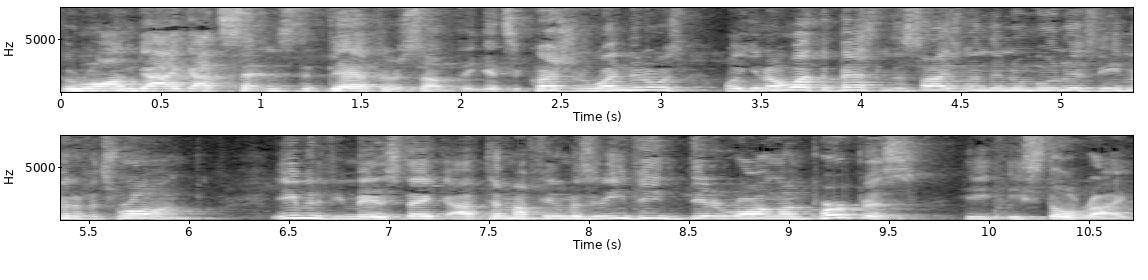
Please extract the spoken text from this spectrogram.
the wrong guy got sentenced to death or something. It's a question of when the new moon is. Well, you know what? The best decides when the new moon is, even if it's wrong. Even if you made a mistake, even if he did it wrong on purpose, he, he's still right.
